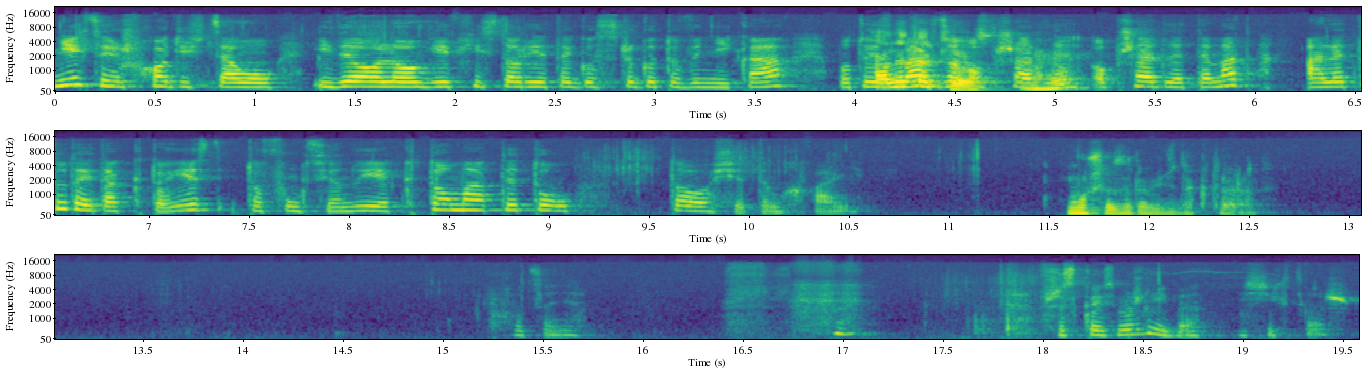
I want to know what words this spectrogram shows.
Nie chcę już wchodzić w całą ideologię, w historię tego, z czego to wynika, bo to jest Ale tak bardzo jest. obszerny, Mhm. obszerny temat, ale tutaj tak to jest, to funkcjonuje. Kto ma tytuł, to się tym chwali. Muszę zrobić doktorat. Powodzenia. Wszystko jest możliwe, jeśli chcesz.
